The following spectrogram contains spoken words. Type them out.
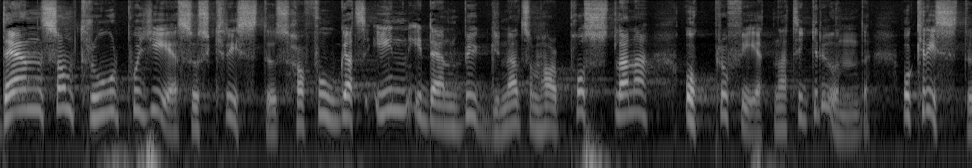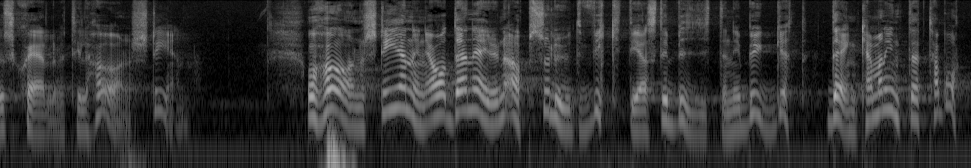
Den som tror på Jesus Kristus har fogats in i den byggnad som har apostlarna och profeterna till grund och Kristus själv till hörnsten. Och hörnstenen, ja den är ju den absolut viktigaste biten i bygget. Den kan man inte ta bort.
